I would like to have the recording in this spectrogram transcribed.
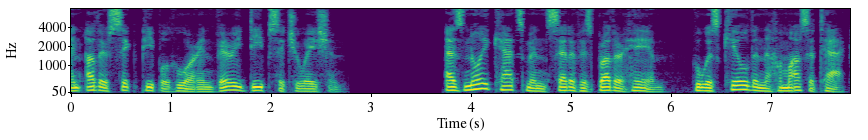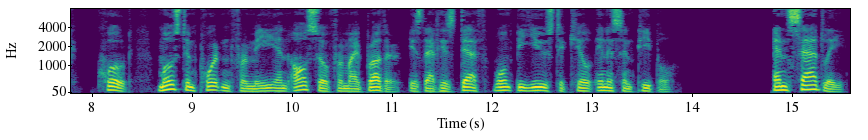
and other sick people who are in very deep situation. As Noy Katzman said of his brother Hayim, who was killed in the Hamas attack, quote, most important for me and also for my brother is that his death won't be used to kill innocent people. And sadly,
